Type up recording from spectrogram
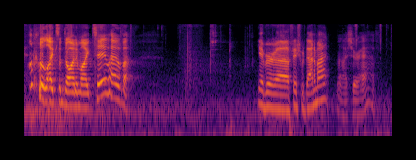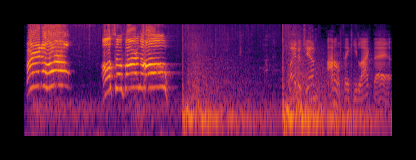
I'm gonna light some dynamite too, Hova. You ever uh, fish with dynamite? I sure have. Fire in the hole! Also, fire in the hole! Later, Jim. I don't think he liked that.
